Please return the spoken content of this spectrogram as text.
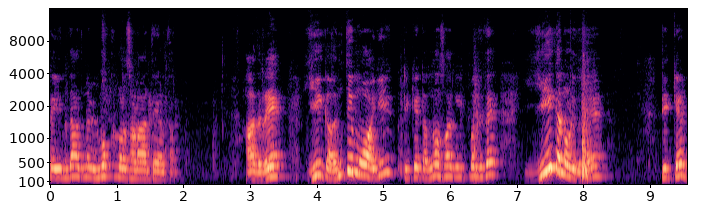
ಕೈಯಿಂದ ಅದನ್ನು ವಿಮುಖಗೊಳಿಸೋಣ ಅಂತ ಹೇಳ್ತಾರೆ. ಆದರೆ ಈಗ ಅಂತಿಮವಾಗಿ ಟಿಕೆಟ್ ಅನೌನ್ಸ್ ಆಗ್ಲಿಕ್ಕೆ ಬಂದಿದೆ. ಈಗ ನೋಡಿದರೆ ಟಿಕೆಟ್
